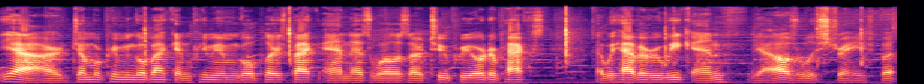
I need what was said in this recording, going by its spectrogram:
Yeah, our Jumbo Premium Gold Pack and Premium Gold Players Pack, and as well as our two pre-order packs that we have every week, and yeah, that was really strange. But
